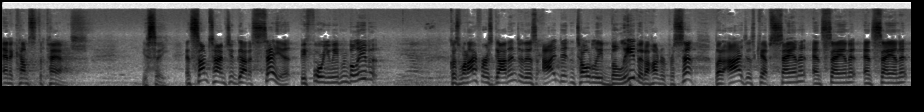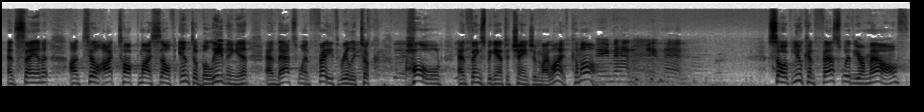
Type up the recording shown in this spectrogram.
and it comes to pass. You see. And sometimes you've got to say it before you even believe it. Because when I first got into this, I didn't totally believe it 100%, but I just kept saying it and saying it and saying it and saying it until I talked myself into believing it, and that's when faith really took hold and things began to change in my life. Come on. Amen. Amen. So if you confess with your mouth,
